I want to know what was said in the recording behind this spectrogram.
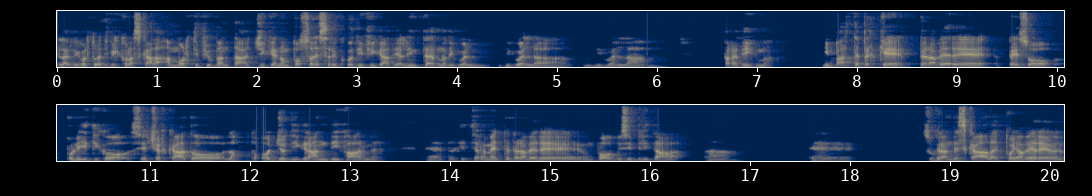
l'agricoltura di piccola scala ha molti più vantaggi che non possono essere codificati all'interno di quel, di quella, di quella paradigma. In parte perché per avere peso politico si è cercato l'appoggio di grandi farmer, eh, perché chiaramente per avere un po' visibilità eh, eh, su grande scala e poi avere,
